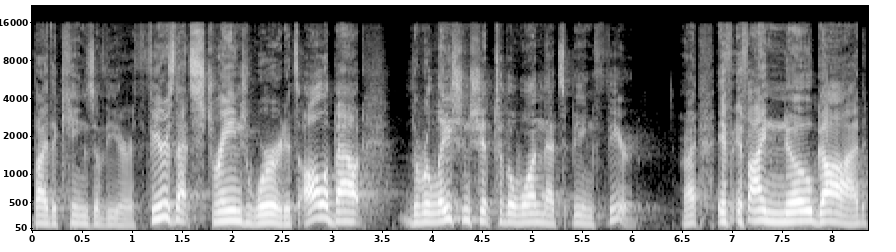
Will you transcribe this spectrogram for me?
by the kings of the earth. Fear is that strange word. It's all about the relationship to the one that's being feared, right? If, if I know God,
